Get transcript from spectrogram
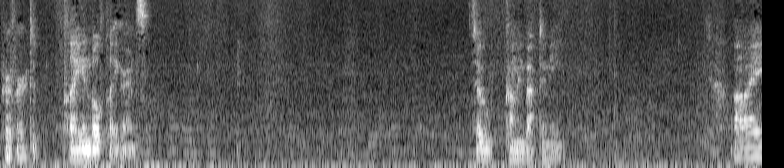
prefer to play in both playgrounds. So, coming back to me, I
